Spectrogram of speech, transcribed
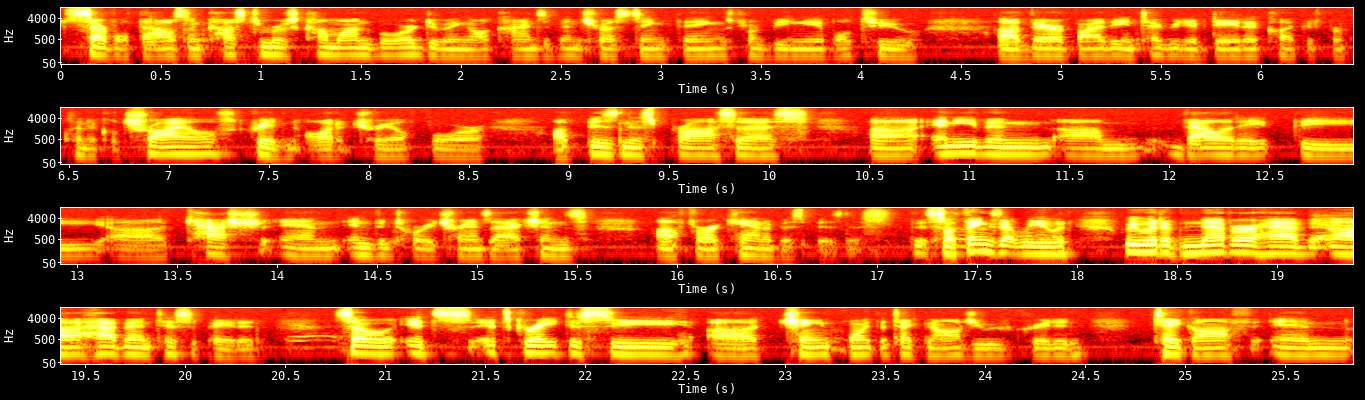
several thousand customers come on board doing all kinds of interesting things from being able to uh, verify the integrity of data collected from clinical trials, create an audit trail for a business process, uh, and even um, validate the uh, cash and inventory transactions uh, for our cannabis business. So things that we would we would have never have uh, have anticipated. So it's it's great to see uh, ChainPoint, the technology we've created, take off in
